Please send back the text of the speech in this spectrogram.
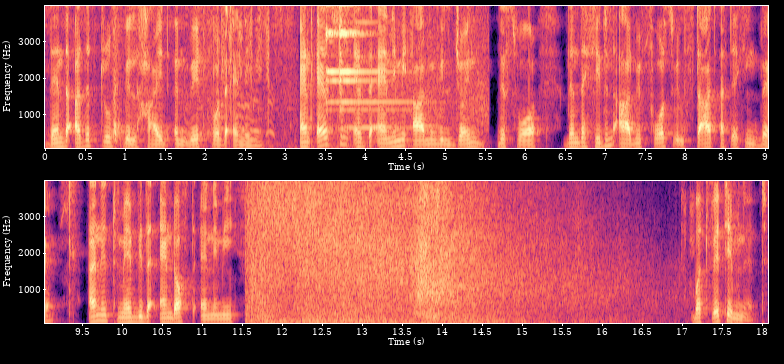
then the other troop will hide and wait for the enemy. And as soon as the enemy army will join this war, then the hidden army force will start attacking them. And it may be the end of the enemy But wait a minute,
